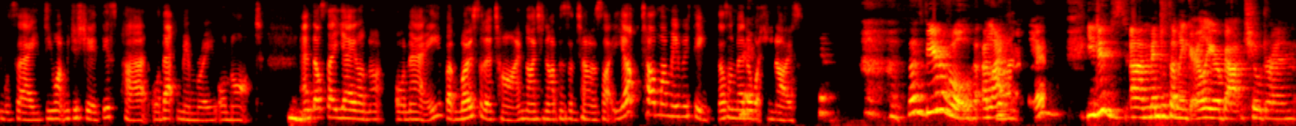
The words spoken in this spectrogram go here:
will say do you want me to share this part or that memory or not Mhm. and they'll say yay or not or nay but most of the time 99% of the time it's like yep tell mum everything doesn't matter Yeah. what she knows That's beautiful. I like Right. that. You did um, mention something earlier about children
